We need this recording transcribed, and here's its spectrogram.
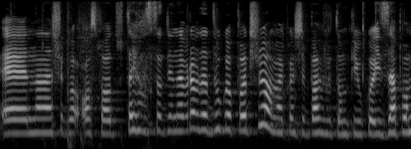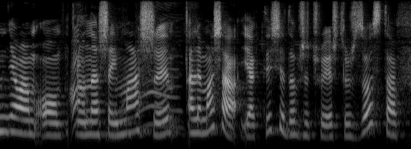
e, na naszego osła. Tutaj ostatnio naprawdę długo patrzyłam, jak on się bawił tą piłką i zapomniałam o, o naszej Maszy. Ale Masza, jak ty się dobrze czujesz, to już zostaw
